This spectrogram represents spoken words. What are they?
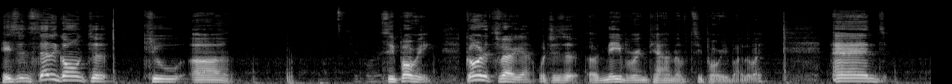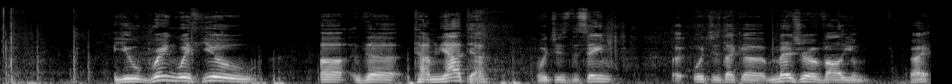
He said instead of going to to uh, Tzipori, go to Tveria, which is a, a neighboring town of Tzipori, by the way, and you bring with you uh, the tamnyata, which is the same, uh, which is like a measure of volume, right?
